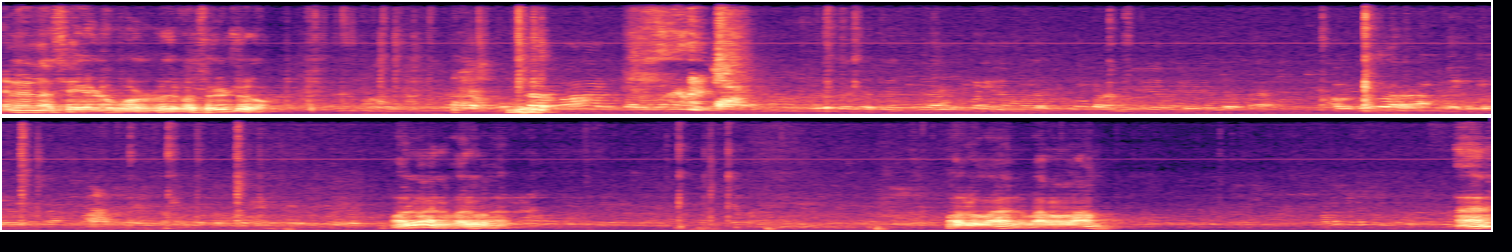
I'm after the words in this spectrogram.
என்னென்ன செய்யணும் போடுறது இப்ப இருக்கோம். வருவார் வருவார். வருவார் வரலாம். ஆ?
